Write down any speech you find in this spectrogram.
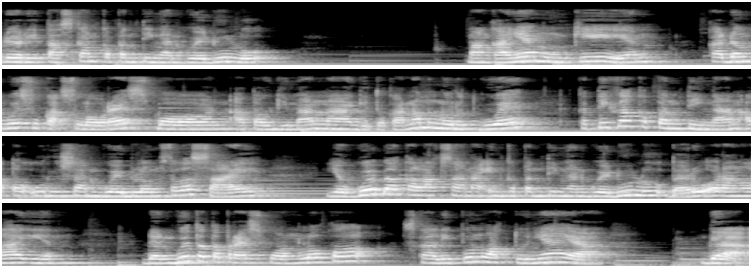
prioritaskan kepentingan gue dulu. Makanya mungkin kadang gue suka slow respon atau gimana gitu karena menurut gue ketika kepentingan atau urusan gue belum selesai, ya gue bakal laksanain kepentingan gue dulu baru orang lain. Dan gue tetap respon lo kok sekalipun waktunya ya nggak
